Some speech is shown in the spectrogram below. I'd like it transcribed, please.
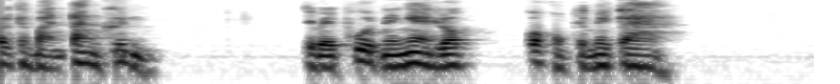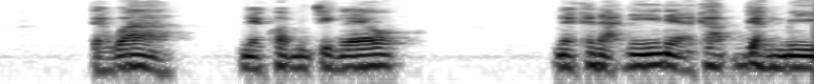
รัฐบาลตั้งขึ้น จะไปพูดในแง่ลบก็คงจะไม่กล้า แต่ว่า ในความเป็นจริงแล้ว ในขณะนี้เนี่ยครับยังมี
